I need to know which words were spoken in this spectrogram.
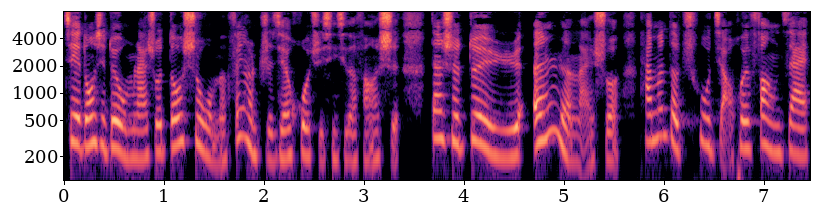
这些东西，对我们来说都是我们非常直接获取信息的方式。但是对于 N 人来说，他们的触角会放在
